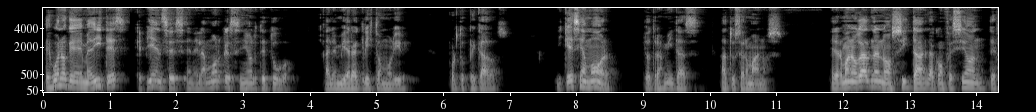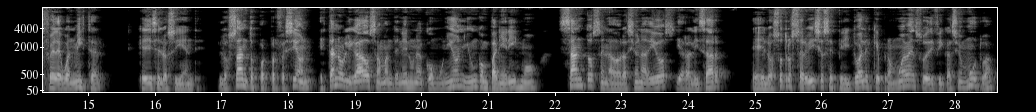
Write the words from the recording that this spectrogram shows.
Es bueno que medites, que pienses en el amor que el Señor te tuvo al enviar a Cristo a morir por tus pecados, y que ese amor lo transmitas a tus hermanos. El hermano Gardner nos cita la confesión de fe de Westminster, que dice lo siguiente. Los santos por profesión están obligados a mantener una comunión y un compañerismo santos en la adoración a Dios y a realizar eh, los otros servicios espirituales que promueven su edificación mutua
